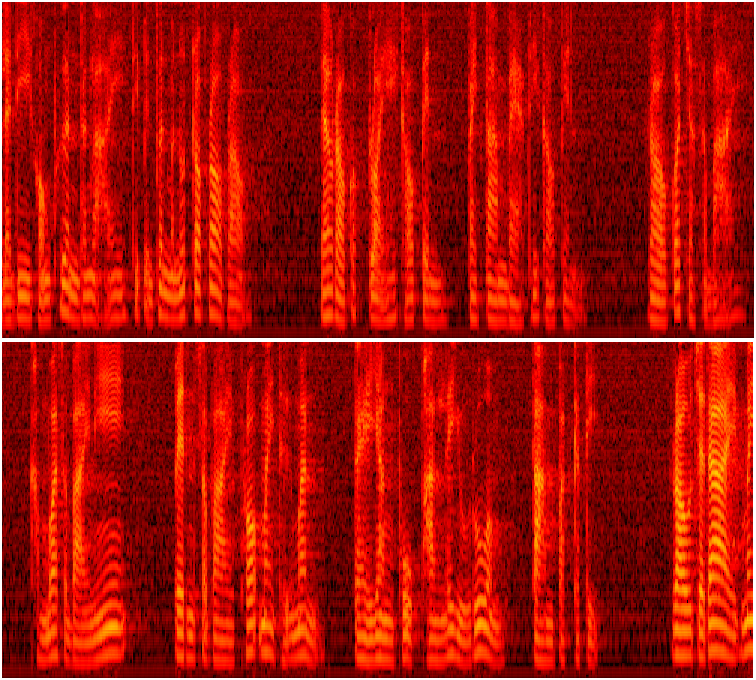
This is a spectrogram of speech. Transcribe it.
และดีของเพื่อนทั้งหลายที่เป็นเพื่อนมนุษย์รอบๆเรา แล้วเราก็ปล่อยให้เขาเป็นไปตามแบบที่เขาเป็น เราก็จะสบายคำว่าสบายนี้เป็นสบายเพราะไม่ถือมั่น แต่ยังผูกพันและอยู่ร่วมตามปกติ เราจะได้ไม่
